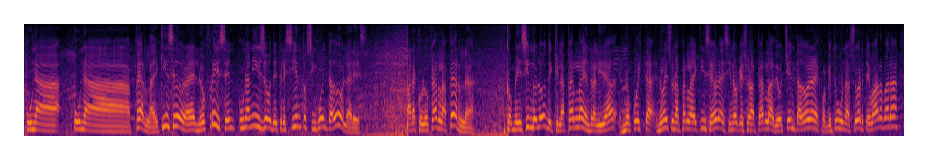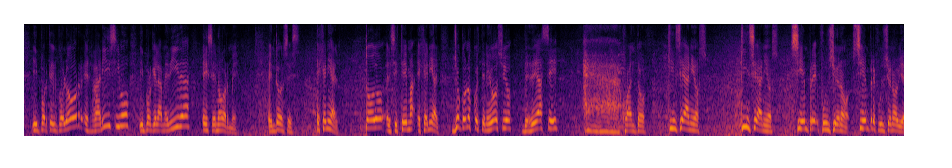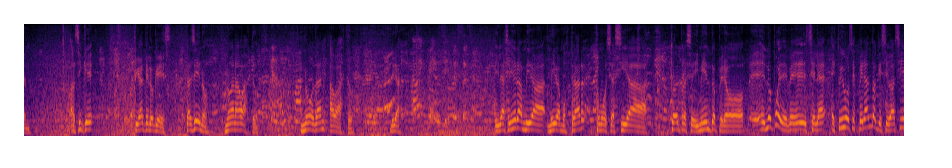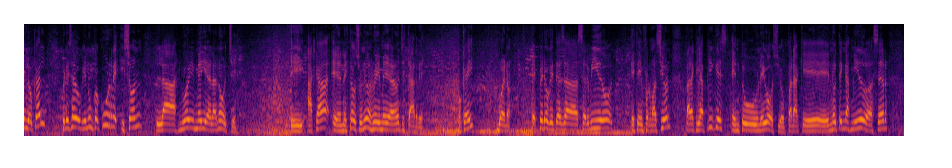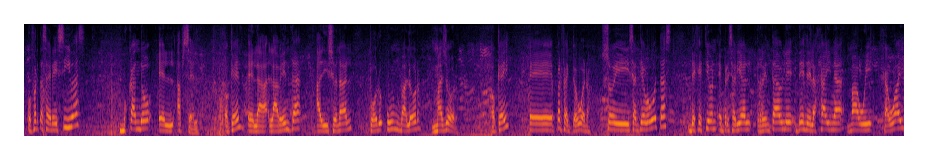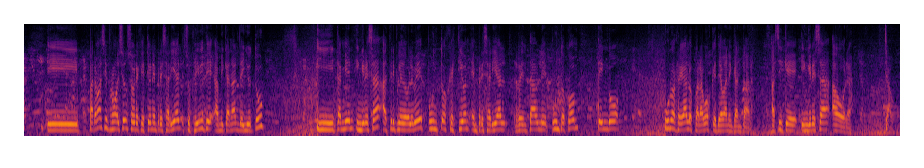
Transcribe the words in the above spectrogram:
una, una perla de 15 dólares le ofrecen un anillo de 350 dólares para colocar la perla convenciéndolo de que la perla en realidad no cuesta, no es una perla de 15 dólares, sino que es una perla de 80 dólares porque tuvo una suerte bárbara y porque el color es rarísimo y porque la medida es enorme. Entonces, es genial. Todo el sistema es genial. Yo conozco este negocio desde hace, ¿cuánto? 15 años. 15 años. Siempre funcionó, siempre funcionó bien. Así que fíjate lo que es. Está lleno, no dan abasto. No dan abasto. Mirá. Y la señora me iba, me iba a mostrar cómo se hacía todo el procedimiento, pero eh, no puede. Se la, estuvimos esperando a que se vacíe el local, pero es algo que nunca ocurre y son las nueve y media de la noche. Y acá en Estados Unidos, nueve y media de la noche es tarde. ¿Ok? Bueno, espero que te haya servido esta información para que la apliques en tu negocio, para que no tengas miedo de hacer ofertas agresivas buscando el upsell, ¿ok? Eh, la, la venta adicional por un valor mayor, ¿ok? Eh, perfecto, bueno, soy Santiago Botas de gestión empresarial rentable desde La Jaina, Maui, Hawái. Y para más información sobre gestión empresarial, suscríbete a mi canal de YouTube y también ingresa a www.gestionempresarialrentable.com. Tengo unos regalos para vos que te van a encantar. Así que ingresa ahora. Chao.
